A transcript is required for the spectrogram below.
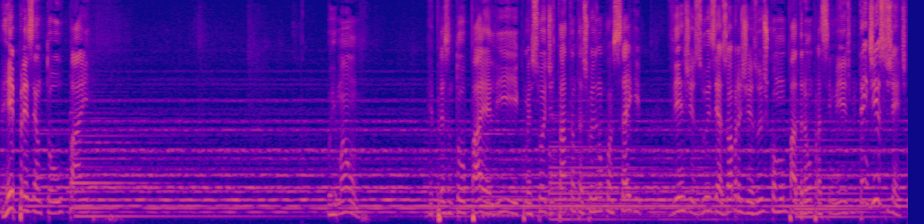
representou o pai. O irmão representou o pai ali e começou a ditar tantas coisas, não consegue ver Jesus e as obras de Jesus como um padrão para si mesmo. Entende isso, gente?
